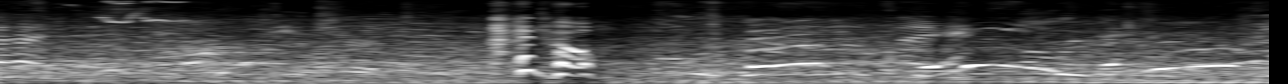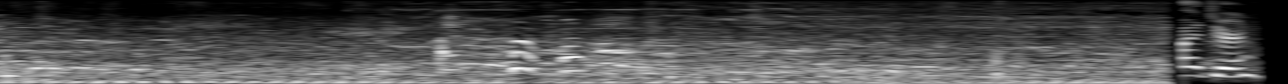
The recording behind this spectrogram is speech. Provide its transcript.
Go ahead. I know. My turn.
